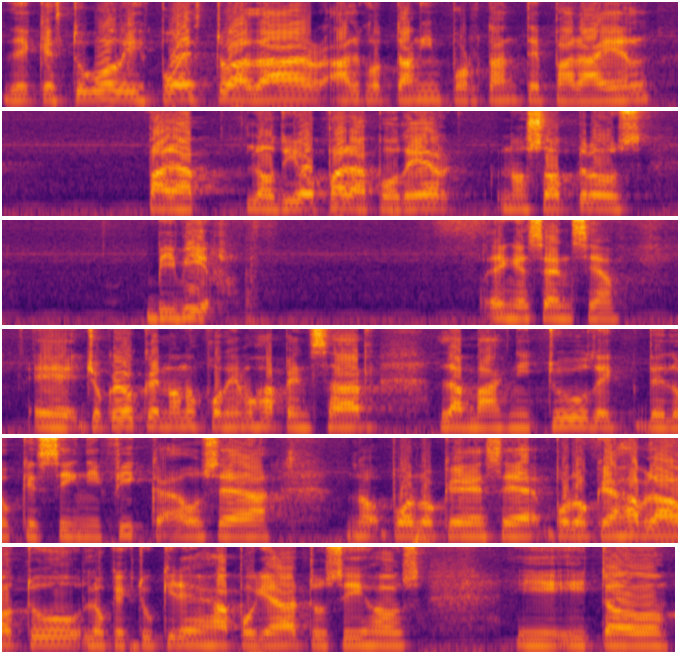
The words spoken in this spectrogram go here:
de que estuvo dispuesto a dar algo tan importante para él, para lo dio para poder nosotros vivir en esencia. Eh, yo creo que no nos ponemos a pensar la magnitud de, lo que significa. O sea, no, por lo que sea, por lo que has hablado tú, lo que tú quieres es apoyar a tus hijos y, y todo.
